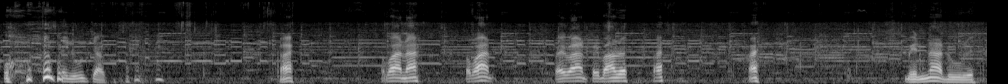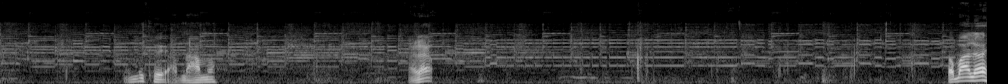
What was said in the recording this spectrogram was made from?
โอ้ไม่รู้จัก ไปกลับบ้านนะกลับบ้าน ไปบ้าน ไปบ้านเลย ไป ไป เหม็นหน้าดูเลย มันไม่เคยอาบน้ำเนาะไปแล้ว กลับบ้าเลย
